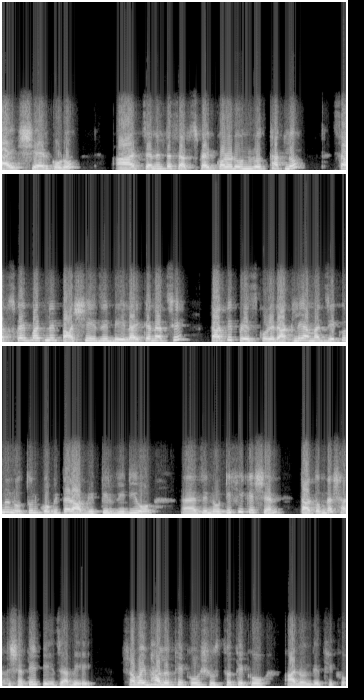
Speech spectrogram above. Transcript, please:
লাইক শেয়ার করো। আর চ্যানেলটা সাবস্ক্রাইব করার অনুরোধ থাকল। সাবস্ক্রাইব বাটনের পাশে যে বেল আইকন আছে, তাতে প্রেস করে রাখলে আমার যে কোনো নতুন কবিতার আবৃত্তির ভিডিও যে নোটিফিকেশন তা তোমরা সাথে সাথেই পেয়ে যাবে। সবাই ভালো থেকো, সুস্থ থেকো, আনন্দে থেকো।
